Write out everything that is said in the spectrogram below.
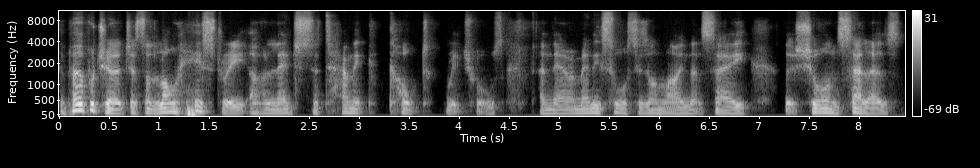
The Purple Church has a long history of alleged satanic cult rituals, and there are many sources online that say that Sean Sellers,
